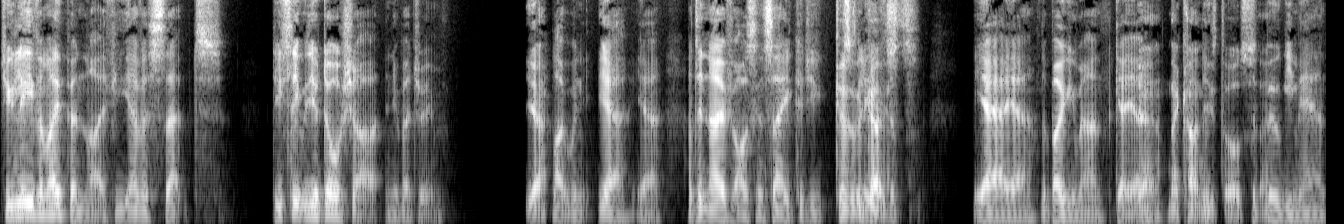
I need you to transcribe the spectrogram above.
Do you leave them open? Like if you ever slept, do you sleep with your door shut in your bedroom? Yeah, Like when, yeah, yeah. I didn't know if I was gonna say, could you? because of the ghosts. yeah, yeah. The bogeyman. Get Yeah. yeah. they can't use doors. The so. boogeyman.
